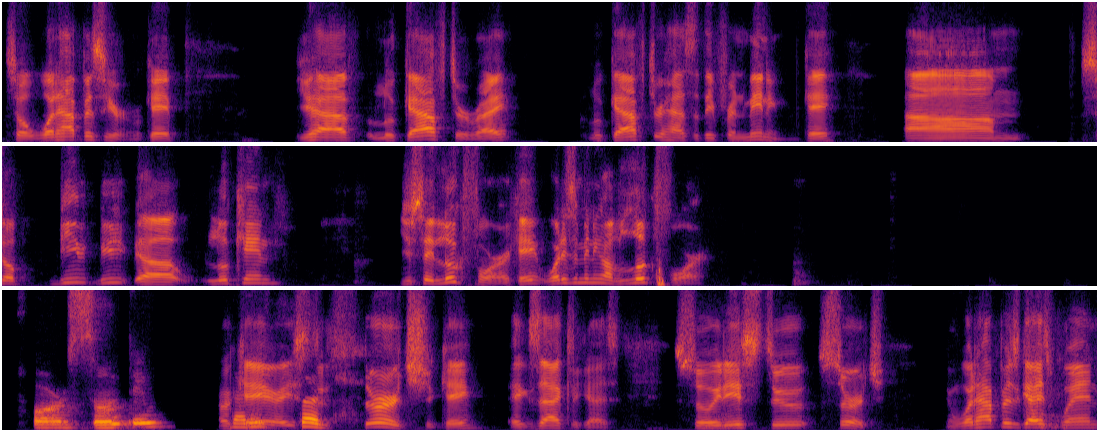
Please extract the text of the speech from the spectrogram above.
So what happens here? Okay, you have look after, right? Look after has a different meaning. Okay, um, so be be uh, looking. You say look for. Okay, what is the meaning of look for? For something. Okay, is it's to search. search. Okay, exactly, guys. So it is to search. And what happens, guys, when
